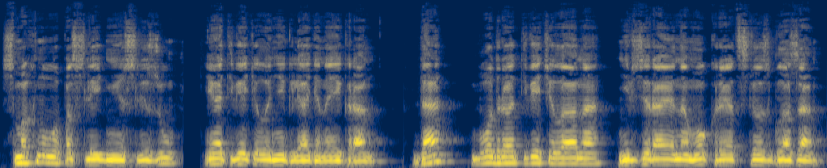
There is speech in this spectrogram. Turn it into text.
смахнула последнюю слезу и ответила, не глядя на экран. «Да», — бодро ответила она, невзирая на мокрые от слез глаза.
